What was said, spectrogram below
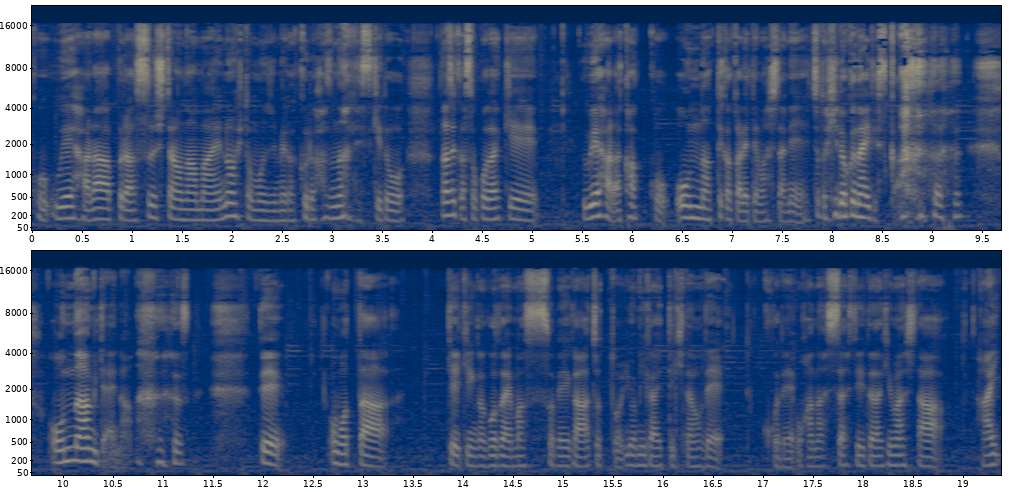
こう上原プラス下の名前の一文字目が来るはずなんですけどなぜかそこだけ上原かっこ女って書かれてましたね。ちょっとひどくないですか？女みたいな。って思った経験がございます。それがちょっと蘇ってきたのでここでお話しさせていただきました。はい。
